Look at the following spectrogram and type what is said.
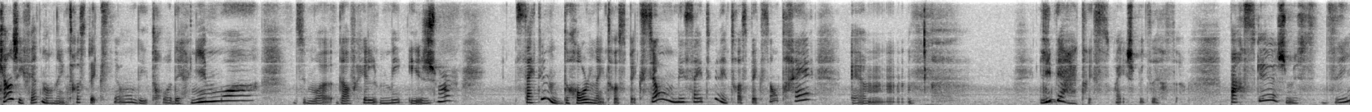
quand j'ai fait mon introspection des trois derniers mois, du mois d'avril, mai et juin, ça a été une drôle d'introspection, mais ça a été une introspection très euh, libératrice, oui, je peux dire ça. Parce que je me suis dit,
